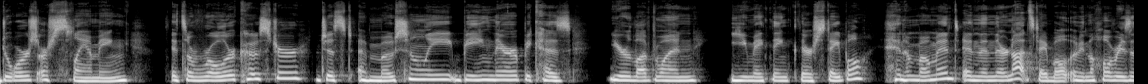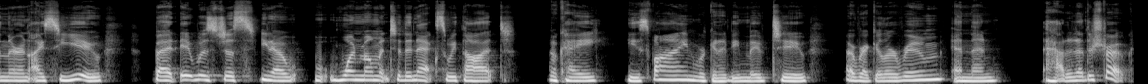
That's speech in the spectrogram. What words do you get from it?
Doors are slamming. It's a roller coaster, just emotionally being there because your loved one, you may think they're stable in a moment and then they're not stable. I mean, the whole reason they're in ICU. But it was just, you know, one moment to the next, we thought, okay, he's fine. We're going to be moved to a regular room and then had another stroke.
